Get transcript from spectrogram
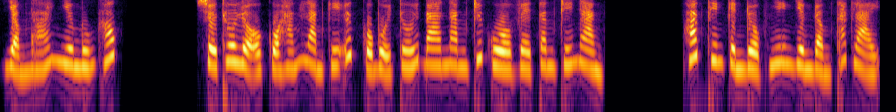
giọng nói như muốn khóc. Sự thô lỗ của hắn làm ký ức của buổi tối ba năm trước ùa về tâm trí nàng. Hoác Thiên Kình đột nhiên dừng động tác lại.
